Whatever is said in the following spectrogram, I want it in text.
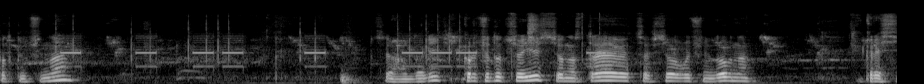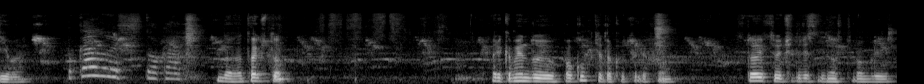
подключена. Все, удалить. Короче, тут все есть, все настраивается, все очень удобно и красиво. Показываешь, что как? Да, так что рекомендую в покупке такой телефон. Стоит всего 490 рублей.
